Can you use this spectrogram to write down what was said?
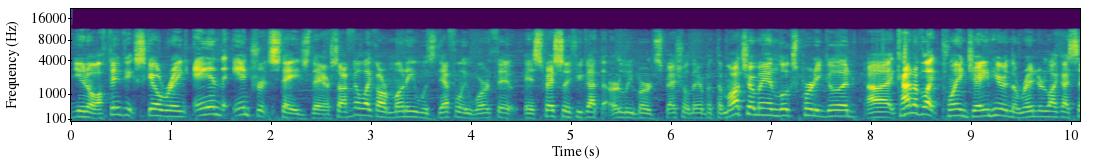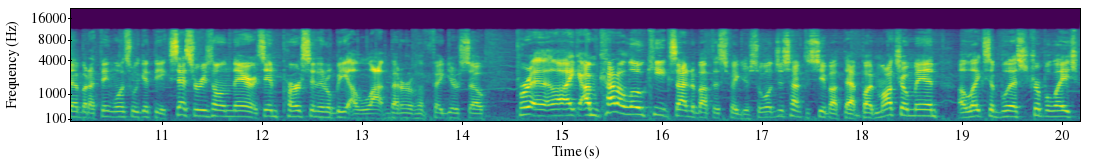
you know, authentic scale ring and the entrance stage there. So I feel like our money was definitely worth it, especially if you got the early bird special there. But the Macho Man looks pretty good. Uh, kind of like plain Jane here in the render, like I said, but I think once we get the accessories on there, it's in person, it'll be a lot better of a figure. So like, I'm kind of low-key excited about this figure, so we'll just have to see about that. But Macho Man, Alexa Bliss, Triple H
